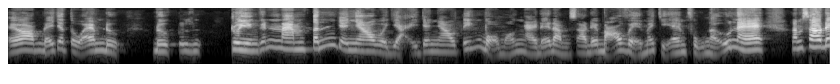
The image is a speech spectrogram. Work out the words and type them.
hiểu không? Để cho tụi em được được truyền cái nam tính cho nhau và dạy cho nhau tiến bộ mỗi ngày để làm sao để bảo vệ mấy chị em phụ nữ nè làm sao để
